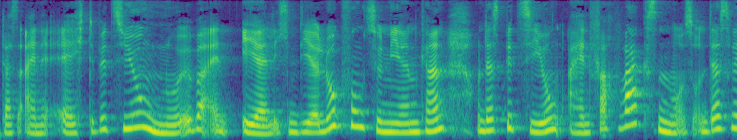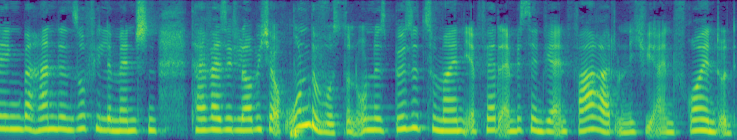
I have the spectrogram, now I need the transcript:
dass eine echte Beziehung nur über ein ehrlichen Dialog funktionieren kann und dass Beziehung einfach wachsen muss. Und deswegen behandeln so viele Menschen teilweise, glaube ich, auch unbewusst und ohne es böse zu meinen, ihr Pferd ein bisschen wie ein Fahrrad und nicht wie ein Freund. Und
